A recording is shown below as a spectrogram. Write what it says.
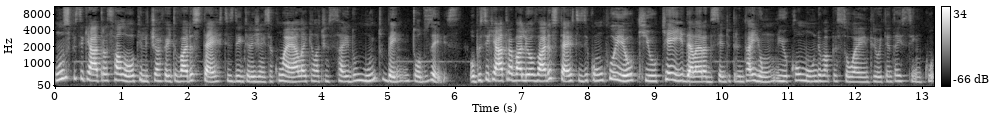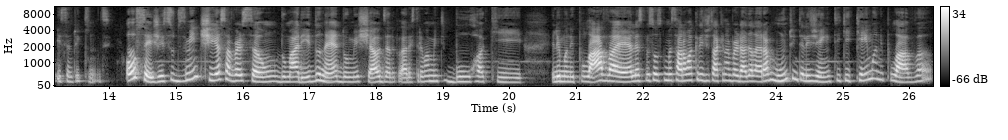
Um dos psiquiatras falou que ele tinha feito vários testes de inteligência com ela e que ela tinha saído muito bem em todos eles. O psiquiatra avaliou vários testes e concluiu que o QI dela era de 131 e o comum de uma pessoa é entre 85 e 115. Ou seja, isso desmentia essa versão do marido, né, do Michel, dizendo que ela era extremamente burra, que ele manipulava ela, e as pessoas começaram a acreditar que na verdade ela era muito inteligente e que quem manipulava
